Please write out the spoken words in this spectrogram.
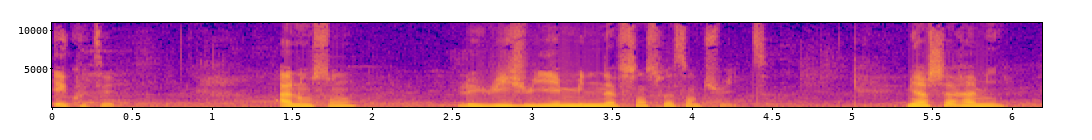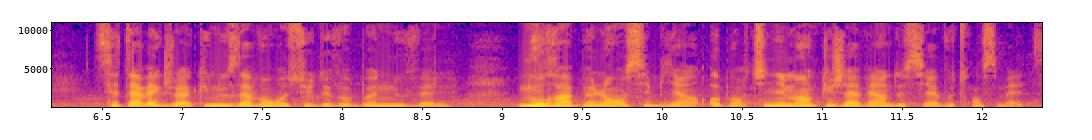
Écoutez. Alençon, le 8 juillet 1968. Bien cher ami, C'est avec joie que nous avons reçu de vos bonnes nouvelles, nous rappelant aussi bien opportunément que j'avais un dossier à vous transmettre.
